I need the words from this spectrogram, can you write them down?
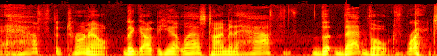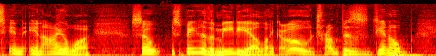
half the turnout they got he got last time and half the, that vote right in in iowa so speaking of the media like oh trump is you know it-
